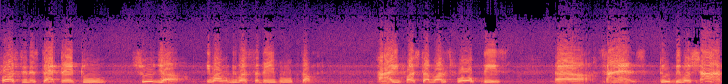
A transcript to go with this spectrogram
first instructed to Surya, Imam Vivasati Pruktam. I first of all spoke this uh, science to Vivasvan,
